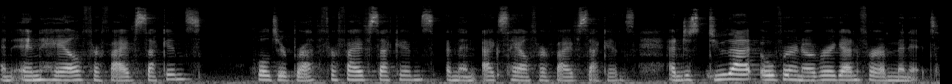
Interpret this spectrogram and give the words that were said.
and inhale for five seconds, hold your breath for five seconds, and then exhale for five seconds. And just do that over and over again for a minute.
